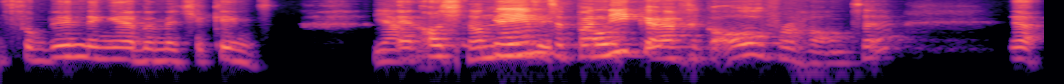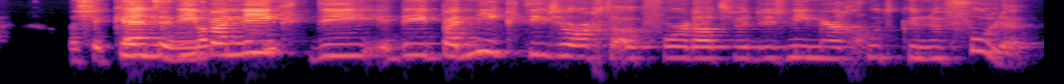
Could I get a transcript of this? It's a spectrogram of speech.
verbinding hebben met je kind? Ja, en als je dan neemt de paniek over... eigenlijk overhand. Hè? Ja, als je kind en die paniek, die, die paniek die zorgt er ook voor dat we dus niet meer goed kunnen voelen.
